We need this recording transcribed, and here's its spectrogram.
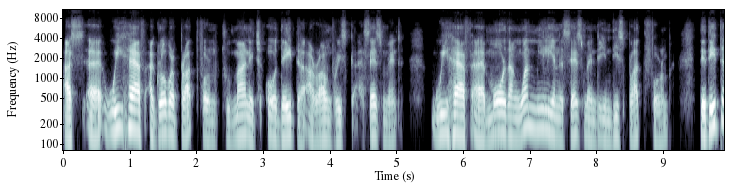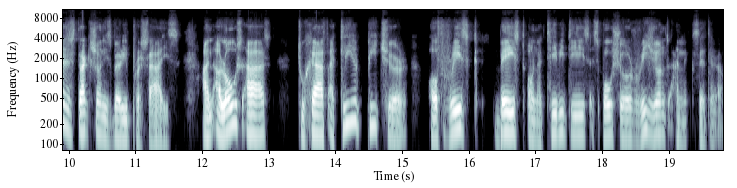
As uh, we have a global platform to manage all data around risk assessment, we have uh, more than 1 million assessment in this platform. The data extraction is very precise and allows us to have a clear picture of risk based on activities, exposure, regions, and etc.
